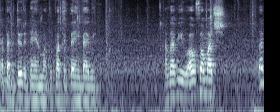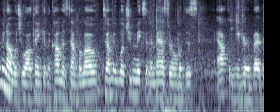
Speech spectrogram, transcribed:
I better do the damn motherfucking thing, baby. I love you all so much. Let me know what you all think in the comments down below. Tell me what you mixing and mastering with this alchemy here, baby.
